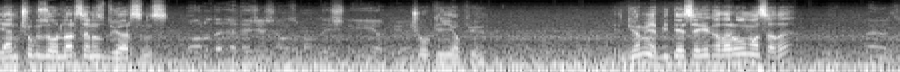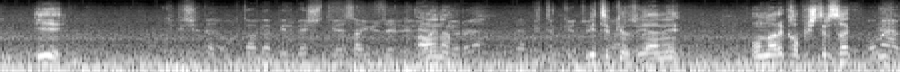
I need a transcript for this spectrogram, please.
Yani çok zorlarsanız duyarsınız. Bu arada EDC şanzıman da işini iyi yapıyor. Çok iyi yapıyor. E, diyorum ya bir DSG kadar olmasa da Evet. iyi. Gidişi de Octavia 1.5 TSI 150'ye Aynen. göre yani bir tık kötü. Bir tık kötü yani onları kapıştırsak Ona yakın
